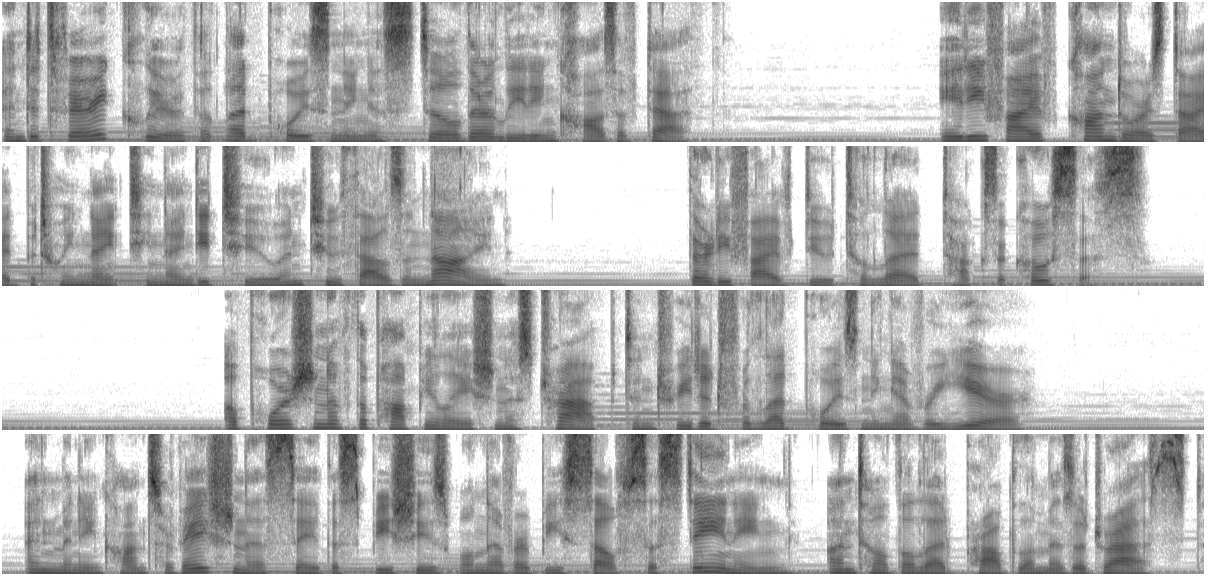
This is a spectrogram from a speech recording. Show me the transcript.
And it's very clear that lead poisoning is still their leading cause of death. 85 condors died between 1992 and 2009, 35 due to lead toxicosis. A portion of the population is trapped and treated for lead poisoning every year, and many conservationists say the species will never be self sustaining until the lead problem is addressed.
